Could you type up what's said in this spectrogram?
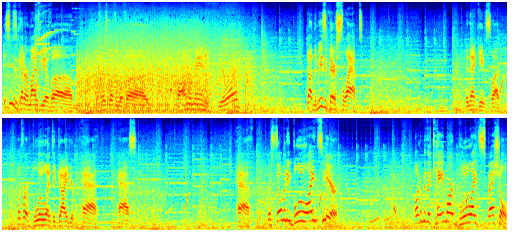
This season kinda reminds me of, um, the first level of, uh, Bomberman Hero? God, the music there slapped. And that game slapped. Look for a blue light to guide your path. Pass. Path. There's so many blue lights here. Welcome to the Kmart Blue Light Special.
